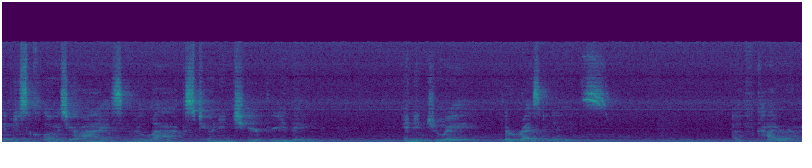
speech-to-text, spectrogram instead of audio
then just close your eyes and relax, tune into and enjoy the resonance of Chiron.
